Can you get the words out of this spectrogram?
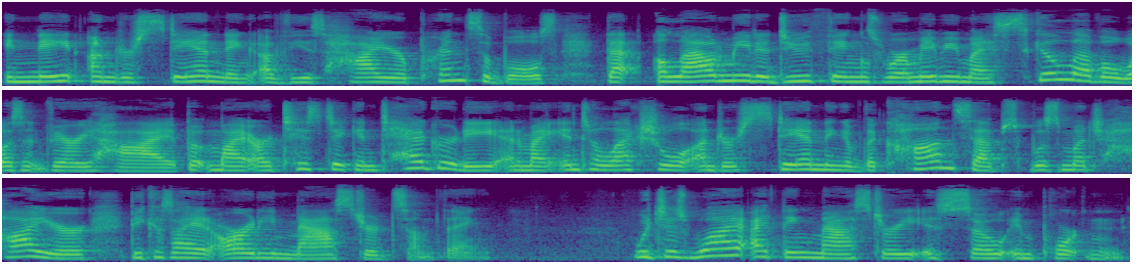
innate understanding of these higher principles that allowed me to do things where maybe my skill level wasn't very high, but my artistic integrity and my intellectual understanding of the concepts was much higher because I had already mastered something. Which is why I think mastery is so important.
